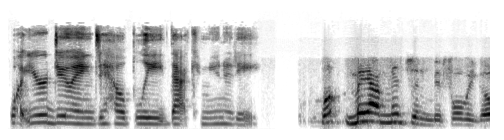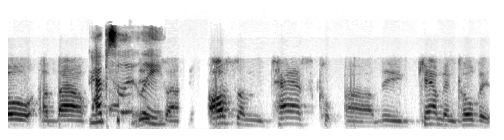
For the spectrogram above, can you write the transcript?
what you're doing to help lead that community. Well, may I mention before we go about absolutely this, uh, awesome task, uh, the Camden COVID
